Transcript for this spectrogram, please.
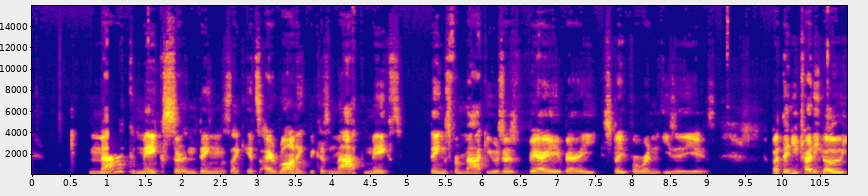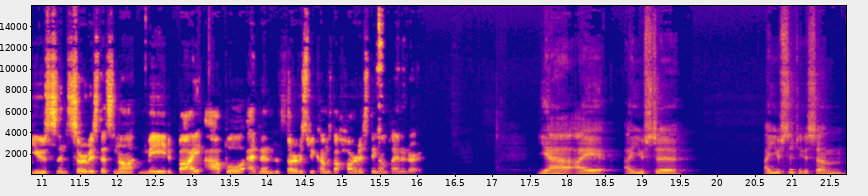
Mac makes certain things like it's ironic because Mac makes things for Mac users very, very straightforward and easy to use. But then you try to go use a service that's not made by Apple, and then the service becomes the hardest thing on planet Earth. Yeah, I I used to I used to do some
